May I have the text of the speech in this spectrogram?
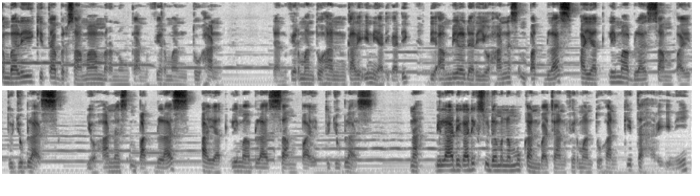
Kembali kita bersama merenungkan firman Tuhan. Dan firman Tuhan kali ini adik-adik diambil dari Yohanes 14 ayat 15 sampai 17. Yohanes 14 ayat 15 sampai 17. Nah, bila adik-adik sudah menemukan bacaan firman Tuhan kita hari ini,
